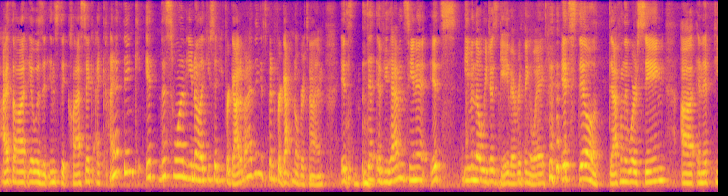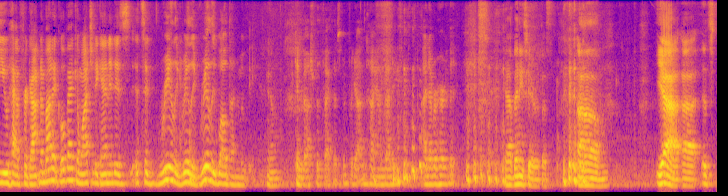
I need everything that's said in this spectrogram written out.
I thought it was an instant classic. I kind of think it. This one, you know, like you said, you forgot about. it. I think it's been forgotten over time. It's de- if you haven't seen it, it's even though we just gave everything away, it's still definitely worth seeing. Uh, and if you have forgotten about it, go back and watch it again. It is. It's a really, really, really well done movie. Yeah. Can vouch for the fact that it's been forgotten. Hi, I'm Benny. I never heard of it. Yeah, Benny's here with us. Um, yeah, uh, it's.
